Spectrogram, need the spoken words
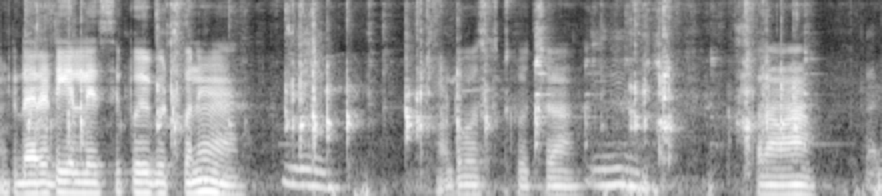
ఇంక డైరెక్ట్గా వెళ్ళేసి పొయ్యి పెట్టుకొని వంట పోసుకొచ్చుకోవచ్చా ఉమ్, పదామా? పద.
